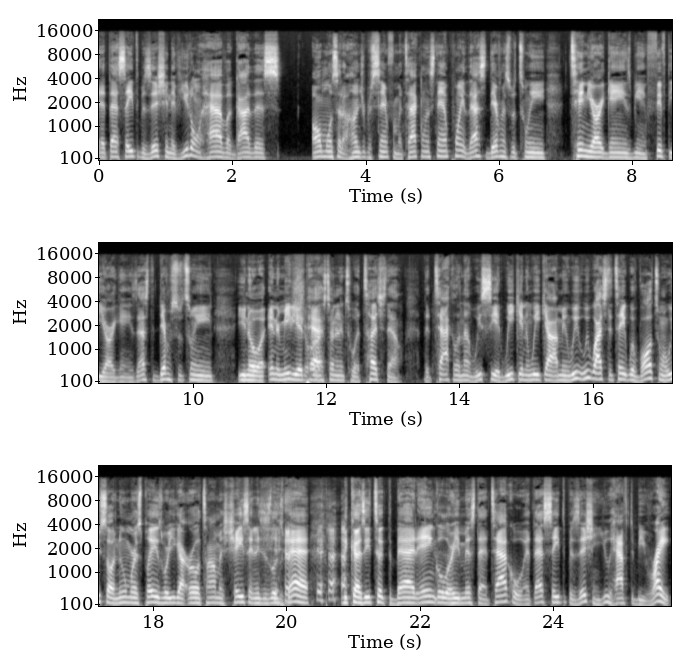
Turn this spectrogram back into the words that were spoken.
at that safety position, if you don't have a guy that's almost at 100% from a tackling standpoint, that's the difference between 10 yard gains being 50 yard gains. That's the difference between, you know, an intermediate Sure. pass turning into a touchdown. The tackling up, we see it week in and week out. I mean, we, we watched the tape with Baltimore. We saw numerous plays where you got Earl Thomas chasing, and it just looks bad because he took the bad angle or he missed that tackle. At that safety position, you have to be right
